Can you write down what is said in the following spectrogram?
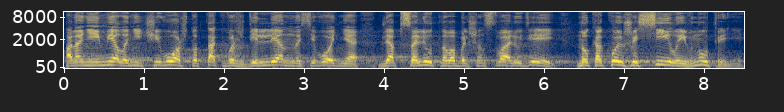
Она не имела ничего, что так вожделенно сегодня для абсолютного большинства людей. Но какой же силой внутренней,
